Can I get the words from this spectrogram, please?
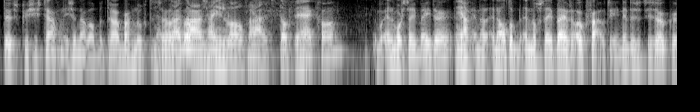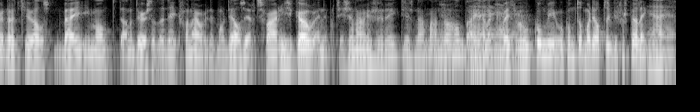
discussie staan van is het nou wel betrouwbaar genoeg. Dat nou, daar, daar zijn jullie wel over uit. Dat werkt gewoon. En wordt steeds beter. En, en, en, altijd, en nog steeds blijven er ook fouten in. Hè? Dus het is ook uh, dat je wel eens bij iemand aan de deur staat en denkt van nou, het model zegt zwaar risico. En wat is er nou in verrekend nou aan de hand eigenlijk? Ja, Weet je, hoe, kom je, hoe komt dat model op die voorspelling? Ja, ja.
